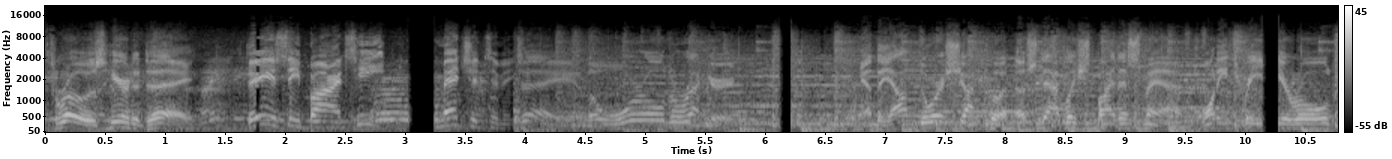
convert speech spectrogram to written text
throws here today. There you see Barnes. He mentioned to me. Today, the world record. And the outdoor shot put established by this man, 23-year-old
